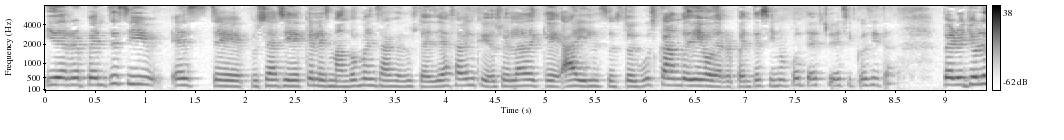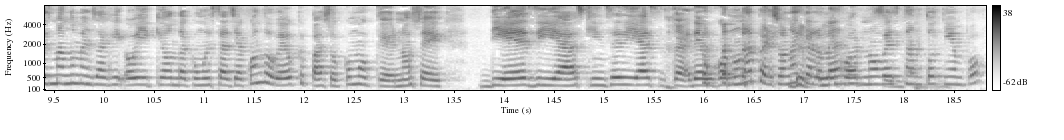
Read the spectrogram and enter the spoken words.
Y de repente sí, este, pues así de que les mando mensajes, ustedes ya saben que yo soy la de que, ay, les estoy buscando y digo, de repente sí no contesto y así cositas, pero yo les mando mensaje, oye, ¿qué onda? ¿Cómo estás? Ya cuando veo que pasó como que, no sé, 10 días, 15 días de- con una persona que a lo mejor no sí. ves tanto tiempo,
